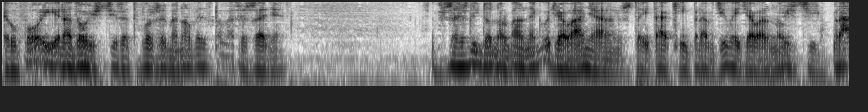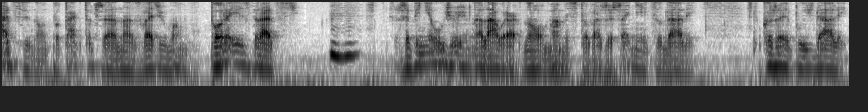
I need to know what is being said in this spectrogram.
euforii, radości, że tworzymy nowe stowarzyszenie, przeszli do normalnego działania, już tej takiej prawdziwej działalności, pracy, no bo tak to trzeba nazwać, po rejestracji. Żeby nie usiąść na laurach, no mamy stowarzyszenie i co dalej, tylko żeby pójść dalej.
